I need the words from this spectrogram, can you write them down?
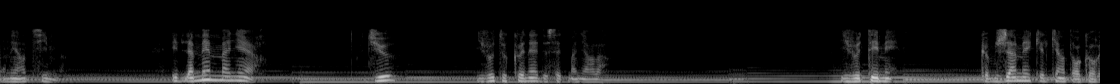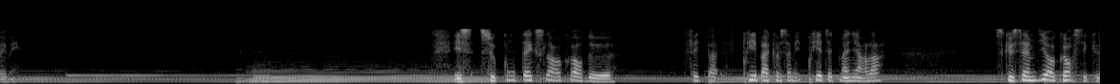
On est intime. Et de la même manière, Dieu, il veut te connaître de cette manière-là. Il veut t'aimer comme jamais quelqu'un t'a encore aimé. Et ce contexte-là encore de faites pas, priez pas comme ça, mais priez de cette manière-là. Ce que ça me dit encore, c'est que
